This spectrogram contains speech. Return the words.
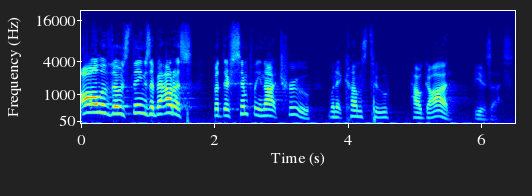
all of those things about us, but they're simply not true when it comes to how God views us.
